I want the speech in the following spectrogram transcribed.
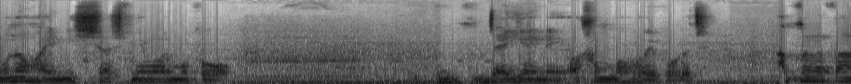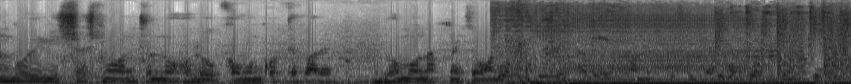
মনে হয় নিঃশ্বাস নেওয়ার মতো জায়গায় নেই, অসম্ভব হয়ে পড়েছে। আপনারা প্রাণ ভরে নিঃশ্বাস নেওয়ার জন্য হলেও ভ্রমণ করতে পারেন। ভ্রমণ আপনাকে অনেক অনেক কিছু দেখাবে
